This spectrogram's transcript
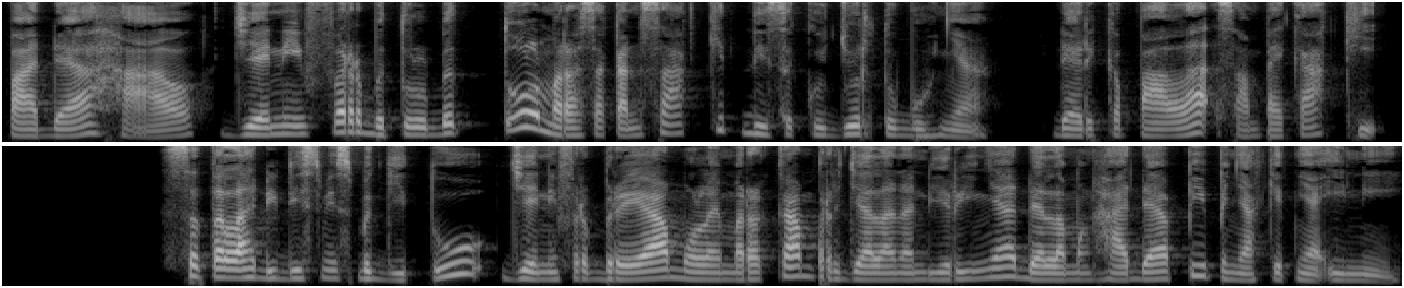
Padahal Jennifer betul-betul merasakan sakit di sekujur tubuhnya, dari kepala sampai kaki. Setelah didismis begitu, Jennifer Brea mulai merekam perjalanan dirinya dalam menghadapi penyakitnya ini.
